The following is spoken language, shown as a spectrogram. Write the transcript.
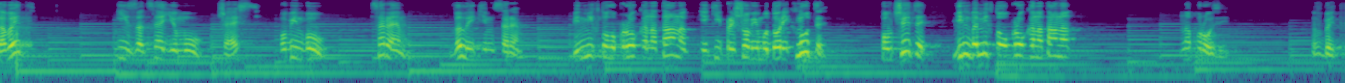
Давид, і за це йому честь, бо він був царем, великим царем. Він міг того пророка Натана, який прийшов йому дорікнути, повчити, він би міг того пророка Натана на порозі вбити.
